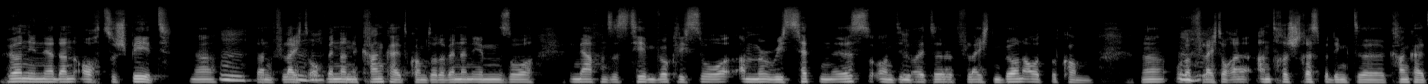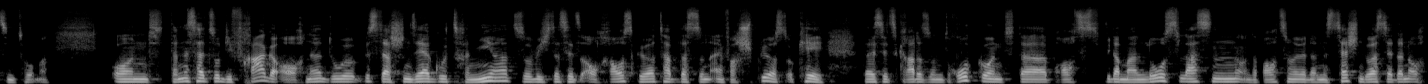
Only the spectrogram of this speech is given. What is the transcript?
hören ihn ja dann auch zu spät. Ne? Mhm. Dann vielleicht mhm. auch, wenn dann eine Krankheit kommt oder wenn dann eben so ein Nervensystem wirklich so am Resetten ist und die mhm. Leute vielleicht einen Burnout bekommen. Ne? oder mhm. vielleicht auch andere stressbedingte Krankheitssymptome. Und dann ist halt so die Frage auch, ne, du bist da schon sehr gut trainiert, so wie ich das jetzt auch rausgehört habe, dass du dann einfach spürst, okay, da ist jetzt gerade so ein Druck und da brauchst du wieder mal Loslassen und da brauchst du mal wieder eine Session. Du hast ja dann auch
